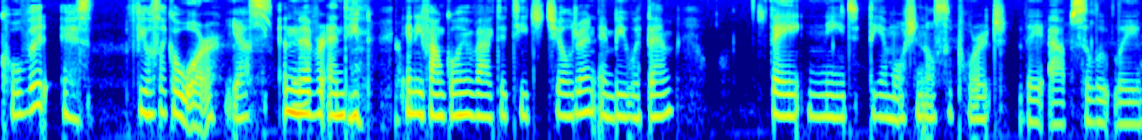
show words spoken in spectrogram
COVID is feels like a war, yes, never ending. And if I'm going back to teach children and be with them, they need the emotional support. they absolutely,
